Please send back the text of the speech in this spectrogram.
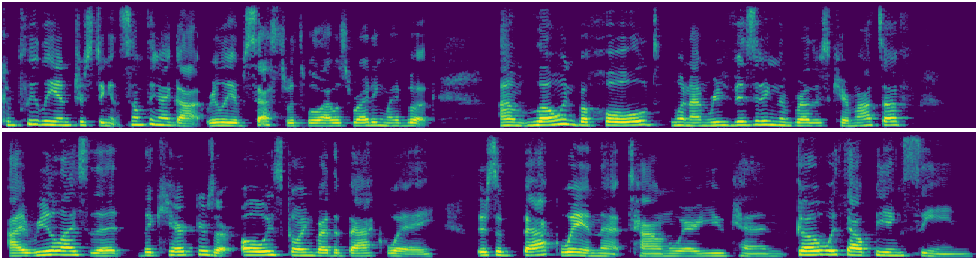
completely interesting. It's something I got really obsessed with while I was writing my book. Um, lo and behold, when I'm revisiting the Brothers Karamazov, I realize that the characters are always going by the back way. There's a back way in that town where you can go without being seen.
